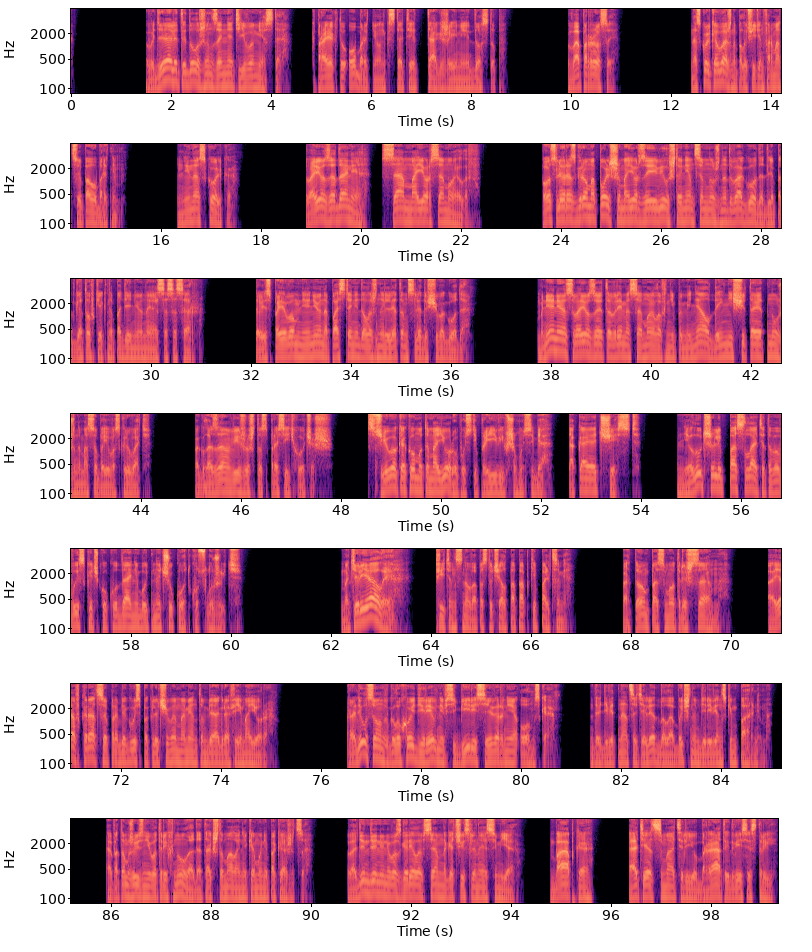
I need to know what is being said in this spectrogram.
В идеале ты должен занять его место. К проекту «Оборотни» он, кстати, также имеет доступ. Вопросы. Насколько важно получить информацию по оборотням? Ни насколько. Твое задание — сам майор Самойлов. После разгрома Польши майор заявил, что немцам нужно два года для подготовки к нападению на СССР. То есть, по его мнению, напасть они должны летом следующего года. Мнение свое за это время Самойлов не поменял, да и не считает нужным особо его скрывать. По глазам вижу, что спросить хочешь. С чего какому-то майору, пусть и проявившему себя, Такая честь. Не лучше ли послать этого выскочку куда-нибудь на Чукотку служить? «Материалы!» — Фитин снова постучал по папке пальцами. «Потом посмотришь сам, а я вкратце пробегусь по ключевым моментам биографии майора». Родился он в глухой деревне в Сибири, севернее Омска. До 19 лет был обычным деревенским парнем. А потом жизнь его тряхнула, да так, что мало никому не покажется. В один день у него сгорела вся многочисленная семья. Бабка, отец с матерью, брат и две сестры.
